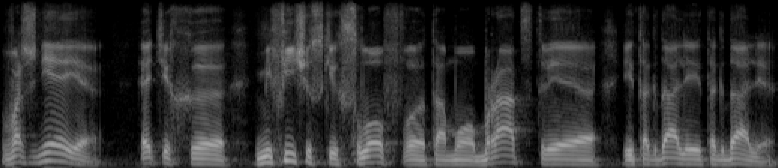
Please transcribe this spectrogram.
важнее этих э, мифических слов э, там о братстве и так далее, и так далее.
